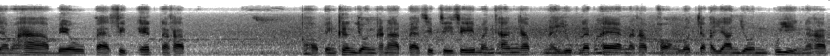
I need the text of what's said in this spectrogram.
Yamaha b e l 80S นะครับก็เป็นเครื่องยนต์ขนาด 80 cc เหมือนกันครับ ในยุคแรก ๆ นะครับ ของรถจักรยานยนต์ผู้หญิงนะครับ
